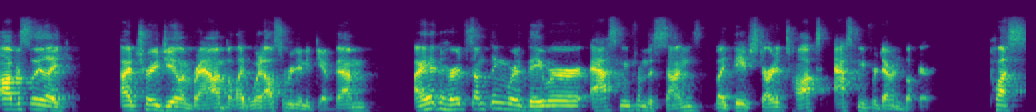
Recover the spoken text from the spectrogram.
obviously, like I'd trade Jaylen Brown, but like what else are we gonna give them? I had heard something where they were asking from the Suns, like they've started talks asking for Devin Booker. Plus,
